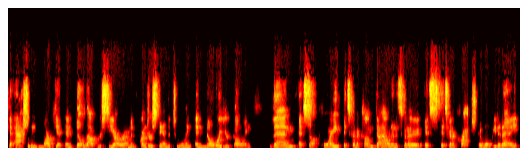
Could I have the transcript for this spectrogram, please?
to actually market and build out your CRM and understand the tooling and know where you're going, then at some point it's going to come down and it's going to it's it's going to crash. It won't be today,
